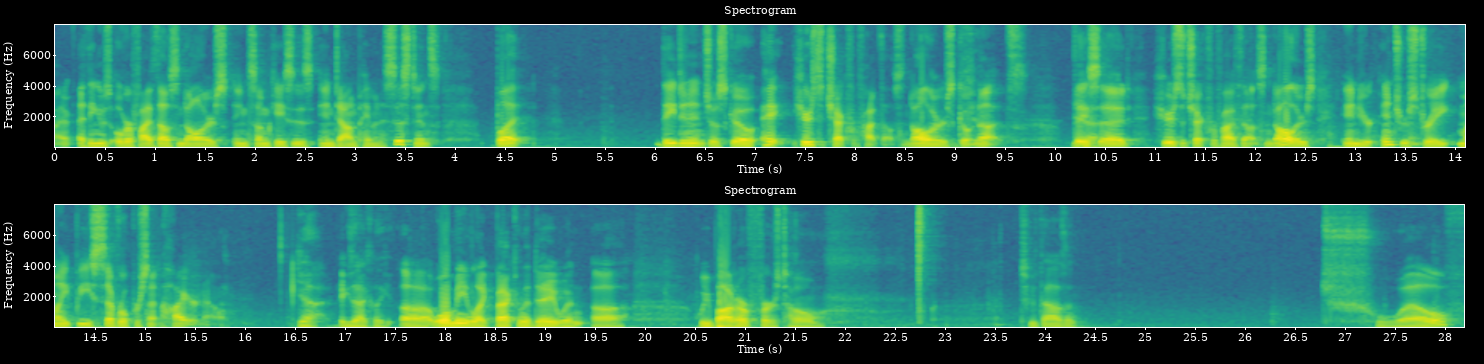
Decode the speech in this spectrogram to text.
I, I think it was over five thousand dollars in some cases in down payment assistance, but they didn't just go, "Hey, here's a check for five thousand dollars. Go Yeah. nuts." They Yeah. said, "Here's a check for five thousand dollars, and your interest rate might be several percent higher now." Yeah, exactly. Uh, well, I mean, like back in the day when uh, we bought our first home, 2012,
